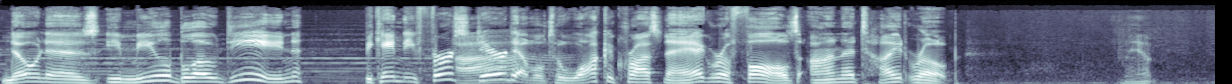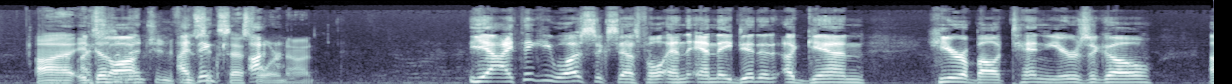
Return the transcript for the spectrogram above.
known as Emile Blondin, became the first Ah. daredevil to walk across Niagara Falls on a tightrope. Yep. Uh, it I doesn't saw- mention if he's successful I- or not. Yeah, I think he was successful, and and they did it again here about ten years ago. Uh,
